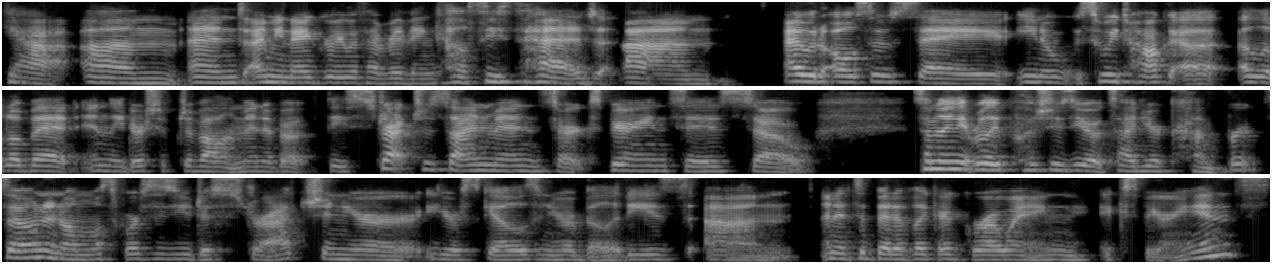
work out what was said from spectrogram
Yeah um and i mean i agree with everything kelsey said. Um I would also say, you know, so we talk a, a, little bit in leadership development about these stretch assignments or experiences. So, something that really pushes you outside your comfort zone and almost forces you to stretch in your your skills and your abilities um, and it's a bit of like a growing experience.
